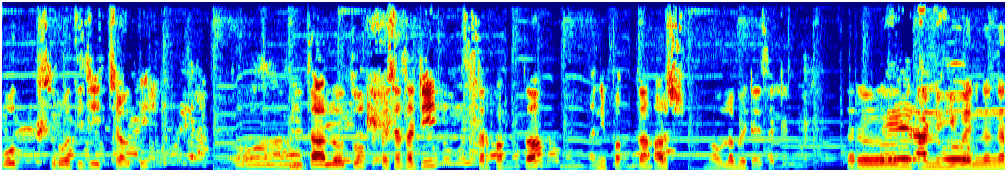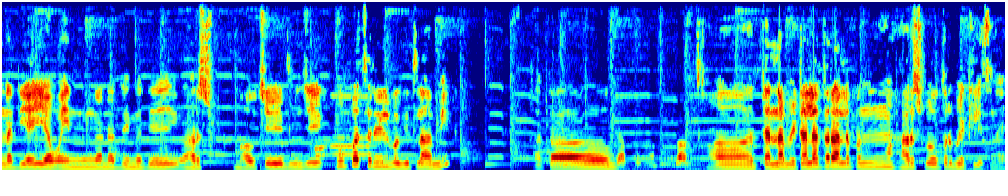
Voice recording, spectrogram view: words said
बहुत सुरुवातीची इच्छा होती. आम्ही इथं आलो होतो. कशासाठी? तर फक्त आणि फक्त हर्ष भाऊला भेटायसाठी. तर मित्रांनो ही वैनगंगा नदी आहे. या वैनगंगा नदीमध्ये हर्ष भाऊचे म्हणजे खूपच रील बघितलं आम्ही. आता अं, त्यांना भेटायला तर आलं पण हर्ष भाऊ तर भेटलीच नाही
